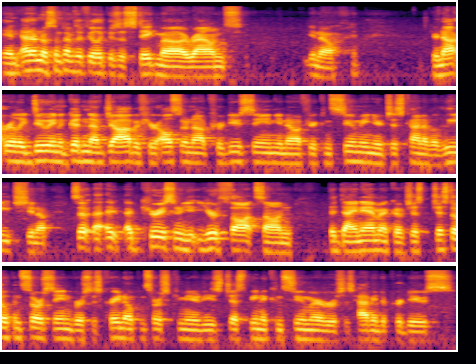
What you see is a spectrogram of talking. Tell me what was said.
and I don't know, sometimes I feel like there's a stigma around, you know, you're not really doing a good enough job if you're also not producing, you know, if you're consuming, you're just kind of a leech, you know. So I, am curious you know, your thoughts on the dynamic of just just open sourcing versus creating open source communities, just being a consumer versus having to produce.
